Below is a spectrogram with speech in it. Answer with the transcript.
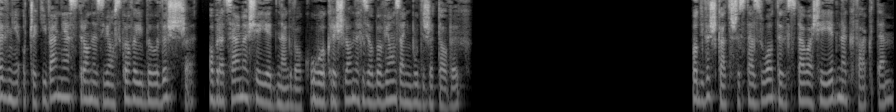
Pewnie oczekiwania strony związkowej były wyższe, obracamy się jednak wokół określonych zobowiązań budżetowych. Podwyżka 300 zł stała się jednak faktem,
